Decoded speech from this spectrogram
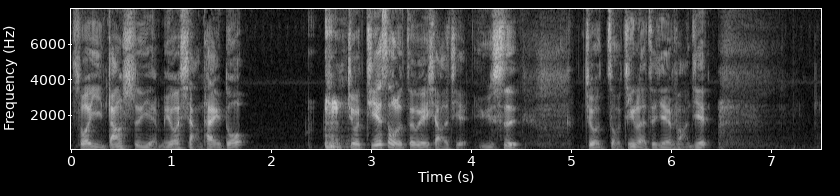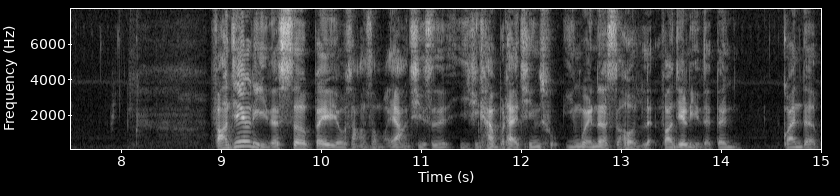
所以当时也没有想太多，就接受了这位小姐。于是就走进了这间房间。房间里的设备又长什么样？其实已经看不太清楚，因为那时候房间里的灯关的。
